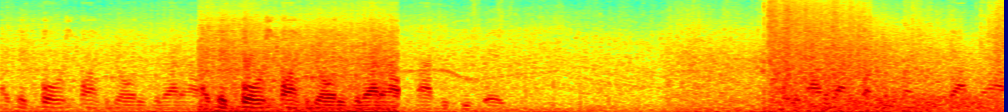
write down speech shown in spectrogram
I take full responsibility for that and I'll, take full responsibility for that and I'll keep big. Now.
